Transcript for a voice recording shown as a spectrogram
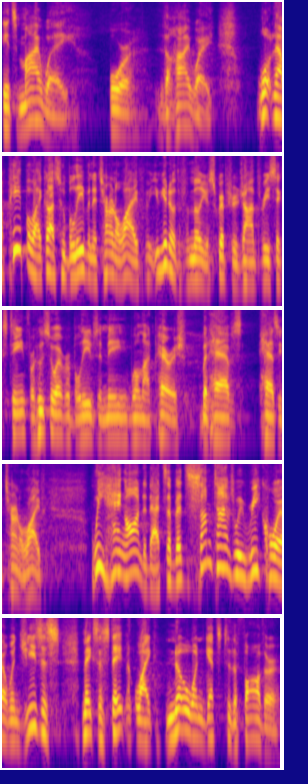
It's my way or the highway. Well, now people like us who believe in eternal life, you, know the familiar scripture, John 3:16, for whosoever believes in me will not perish, but has, has eternal life. We hang on to that, but sometimes we recoil when Jesus makes a statement like, no one gets to the Father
